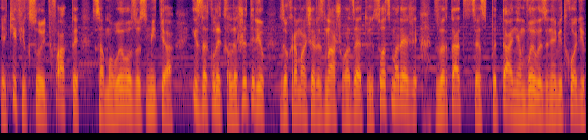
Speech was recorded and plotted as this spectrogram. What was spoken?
які фіксують факти самовивозу сміття, і закликали жителів, зокрема через нашу газету і соцмережі, звертатися з питанням вивезення відходів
